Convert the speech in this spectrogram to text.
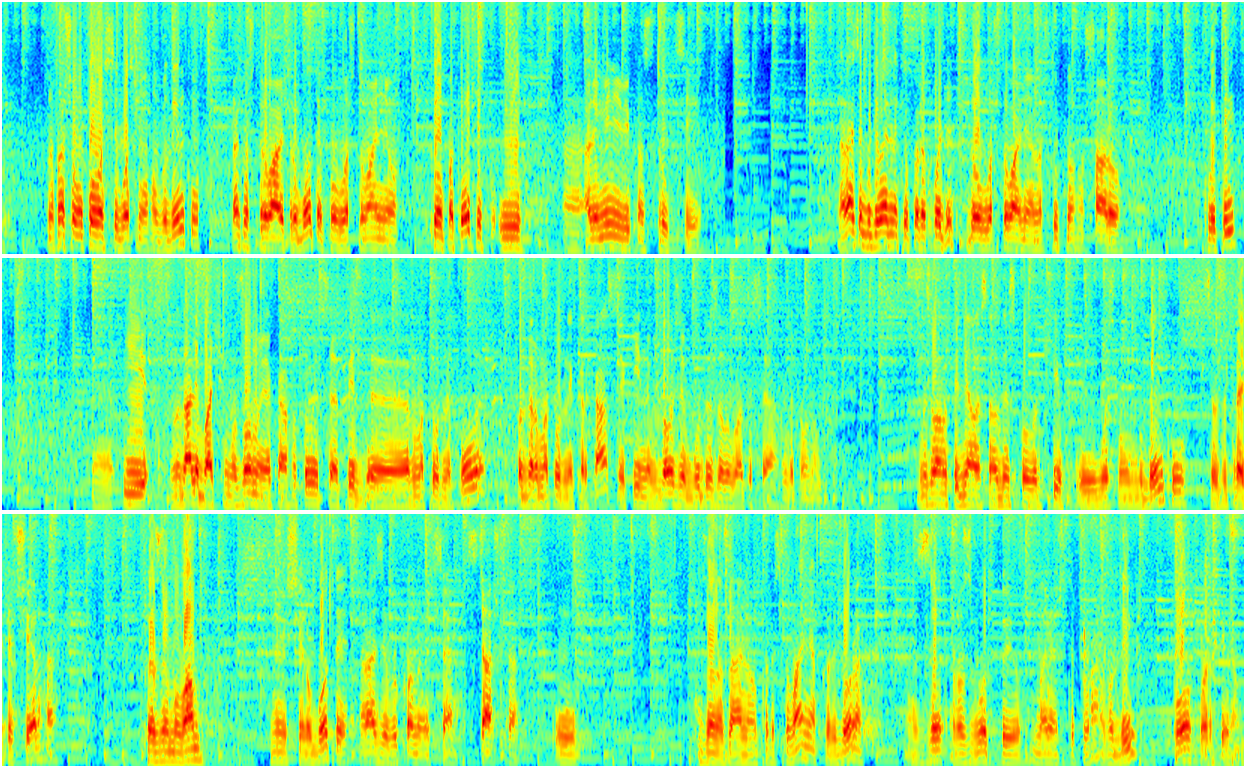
на першому поверсі восьмого будинку також тривають роботи по влаштуванню склопакетів у е, алюмінієвій конструкції. Наразі будівельники переходять до влаштування наступного шару плити. Е, І надалі бачимо зону, яка готується під е, арматурне поле, під арматурний каркас, який невдовзі буде заливатися бетоном. Ми з вами піднялися на один з поверхів у восьмому будинку. Це вже третя черга. Показуємо вам нинішні роботи. Наразі виконується стяжка у зона загального користування в коридорах з розводкою мереж тепла води по квартирам.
